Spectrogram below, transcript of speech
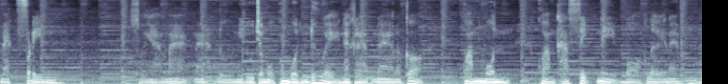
แม็กฟรินสวยงามมากนะดูมีรูจมูกข้างบนด้วยนะครับนะแล้วก็ความมนความคลาสสิกนี่บอกเลยนะอืม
